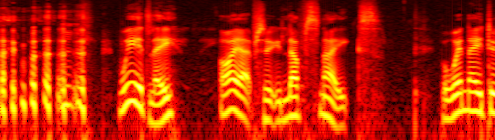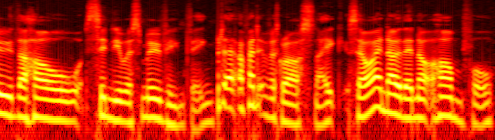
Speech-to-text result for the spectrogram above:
of the time. Weirdly, I absolutely love snakes. But when they do the whole sinuous moving thing, I've had it with a grass snake, so I know they're not harmful.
